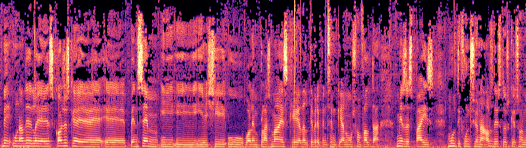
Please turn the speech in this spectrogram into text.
Bé, una de les coses que eh, pensem i, i, i així ho volem plasmar és que a Deltebre pensem que ja no ens fan falta més espais multifuncionals, d'estos que són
